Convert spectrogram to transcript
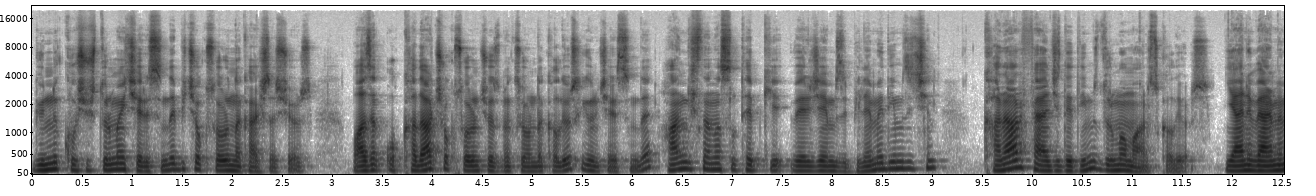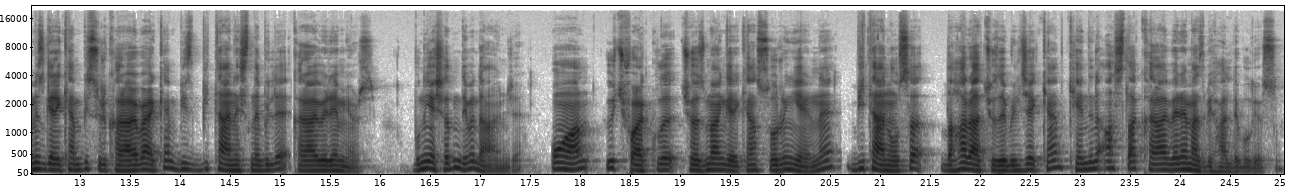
Günlük koşuşturma içerisinde birçok sorunla karşılaşıyoruz. Bazen o kadar çok sorun çözmek zorunda kalıyoruz ki gün içerisinde hangisine nasıl tepki vereceğimizi bilemediğimiz için karar felci dediğimiz duruma maruz kalıyoruz. Yani vermemiz gereken bir sürü karar verken biz bir tanesine bile karar veremiyoruz. Bunu yaşadın değil mi daha önce? O an 3 farklı çözmen gereken sorun yerine bir tane olsa daha rahat çözebilecekken kendini asla karar veremez bir halde buluyorsun.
